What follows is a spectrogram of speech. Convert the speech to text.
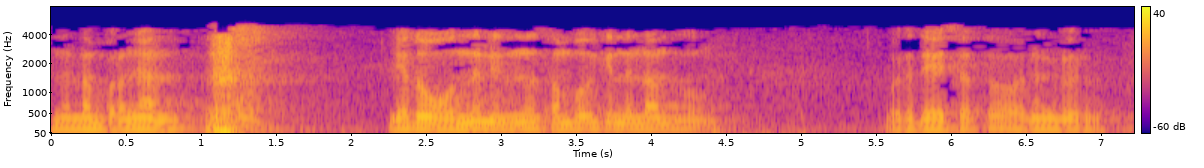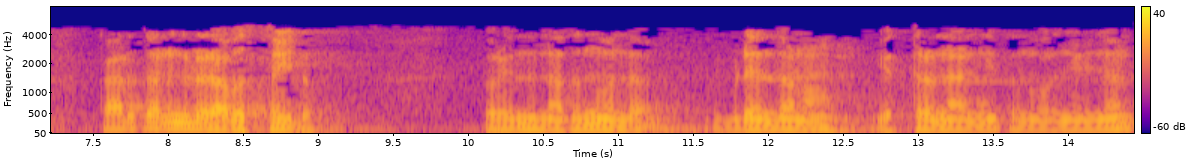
എന്നെല്ലാം പറഞ്ഞാൽ ഏതോ ഒന്നിൽ ഇന്ന് സംഭവിക്കുന്നില്ല എന്ന് തോന്നുന്നു ഒരു ദേശത്തോ അല്ലെങ്കിൽ ഒരു കാലത്തോ അല്ലെങ്കിൽ ഒരു അവസ്ഥയിലോ പറയുന്നതിന് അതൊന്നുമല്ല. ഇവിടെ എന്താണോ? എത്ര നാണ്യത്തെന്ന് പറഞ്ഞു കഴിഞ്ഞാൽ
